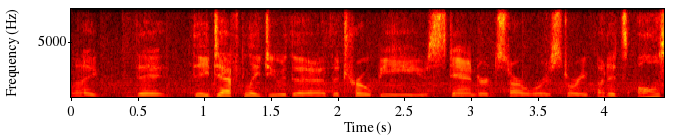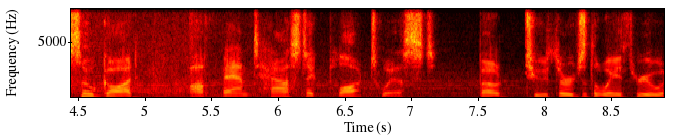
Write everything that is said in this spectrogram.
like they they definitely do the the tropey standard Star Wars story, but it's also got a fantastic plot twist about two thirds of the way through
